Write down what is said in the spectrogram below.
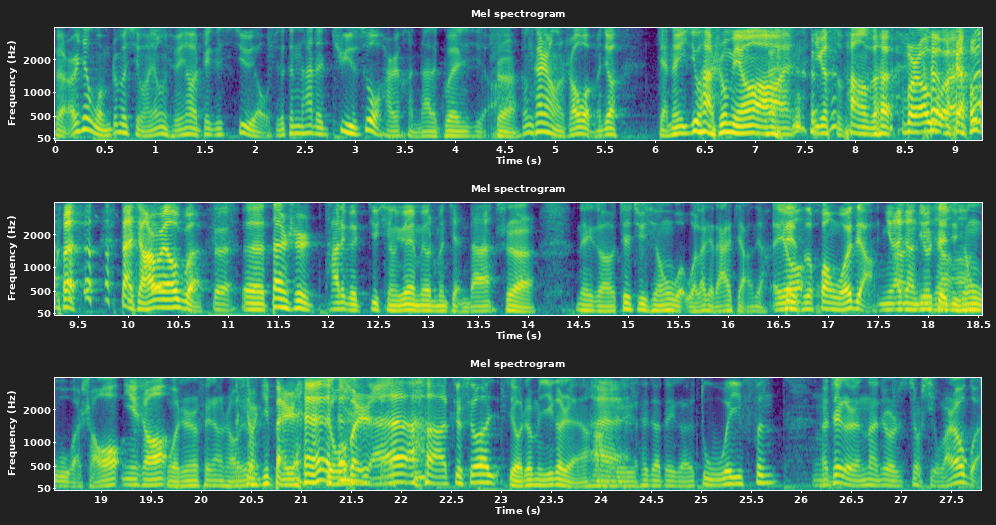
对，而且我们这么喜欢摇滚学校这个剧啊，我觉得跟它的剧作还是很大的关系啊。是刚开场的时候，我们就简单一句话说明啊，一个死胖子 玩摇滚。玩摇滚，带小孩玩摇滚，对，呃，但是他这个剧情远远没有这么简单。是那个这剧情我我来给大家讲讲，哎这次换我讲，你来讲剧情啊。这剧情我熟，你熟，我真是非常熟，就是你本人，就我本人啊，就说有这么一个人哈，哎。这个他叫这个杜威芬，那这个人呢，就是就是喜欢玩摇滚，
